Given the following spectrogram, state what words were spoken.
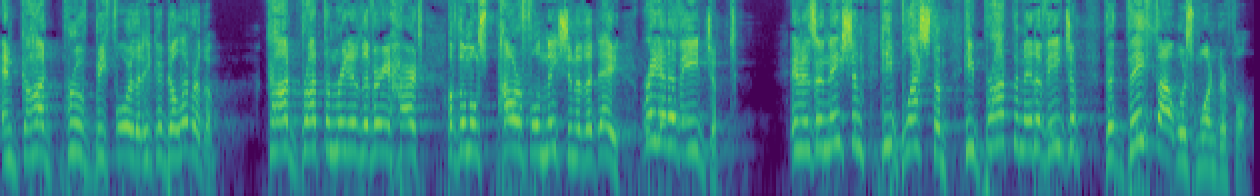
and God proved before that He could deliver them. God brought them right out of the very heart of the most powerful nation of the day, right out of Egypt. And as a nation, He blessed them. He brought them out of Egypt that they thought was wonderful.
